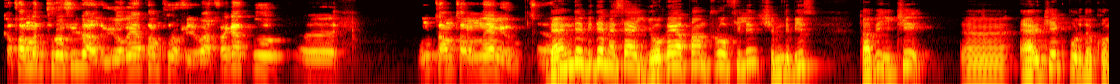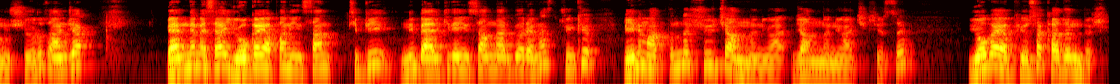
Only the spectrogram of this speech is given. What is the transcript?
Kafamda bir profil vardı. Yoga yapan profili var. Fakat bu e, bunu tam tanımlayamıyorum. Mesela. Bende bir de mesela yoga yapan profili şimdi biz tabii iki e, erkek burada konuşuyoruz ancak bende mesela yoga yapan insan tipini belki de insanlar göremez. Çünkü benim aklımda şu canlanıyor canlanıyor açıkçası. Yoga yapıyorsa kadındır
